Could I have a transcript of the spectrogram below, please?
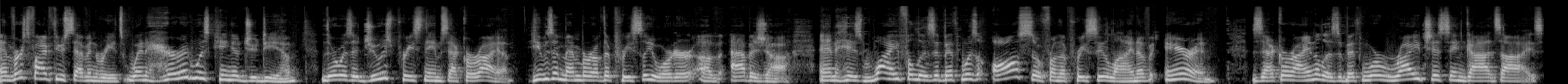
And verse 5 through 7 reads When Herod was king of Judea, there was a Jewish priest named Zechariah. He was a member of the priestly order of Abijah, and his wife Elizabeth was also from the priestly line of Aaron. Zechariah and Elizabeth were righteous in God's eyes,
